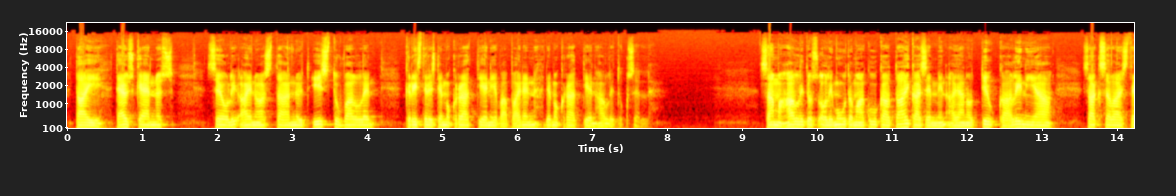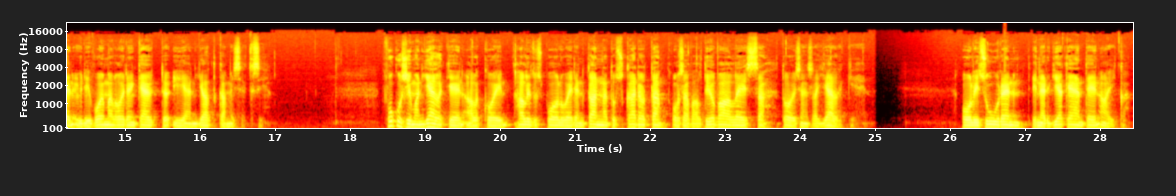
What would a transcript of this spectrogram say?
Tai täyskäännös, se oli ainoastaan nyt istuvalle kristillisdemokraattien ja vapaiden demokraattien hallitukselle. Sama hallitus oli muutamaa kuukautta aikaisemmin ajanut tiukkaa linjaa saksalaisten ydinvoimaloiden käyttöiän jatkamiseksi. Fukushiman jälkeen alkoi hallituspuolueiden kannatus kadota osavaltiovaaleissa toisensa jälkeen. Oli suuren energiakäänteen aika.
